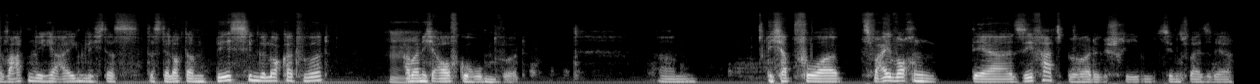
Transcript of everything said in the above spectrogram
erwarten wir hier eigentlich, dass, dass der Lockdown ein bisschen gelockert wird, mhm. aber nicht aufgehoben wird. Ähm, ich habe vor zwei Wochen der Seefahrtsbehörde geschrieben, beziehungsweise der,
